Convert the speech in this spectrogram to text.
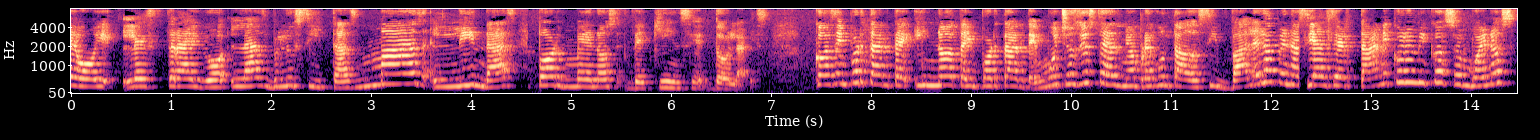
de hoy les traigo las blusitas más lindas por menos de 15 dólares. Cosa importante y nota importante, muchos de ustedes me han preguntado si vale la pena, si al ser tan económicos son buenos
